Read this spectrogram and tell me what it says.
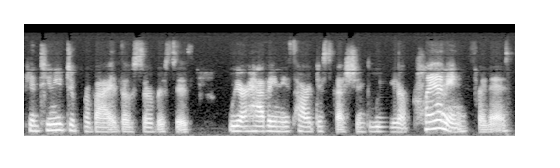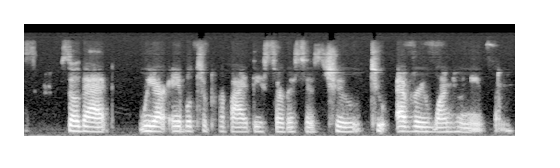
continue to provide those services, we are having these hard discussions. We are planning for this so that we are able to provide these services to to everyone who needs them.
